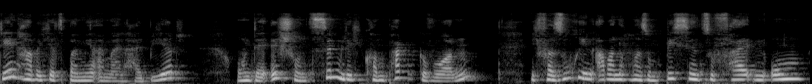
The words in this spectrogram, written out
Den habe ich jetzt bei mir einmal halbiert und der ist schon ziemlich kompakt geworden. Ich versuche ihn aber noch mal so ein bisschen zu falten, um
